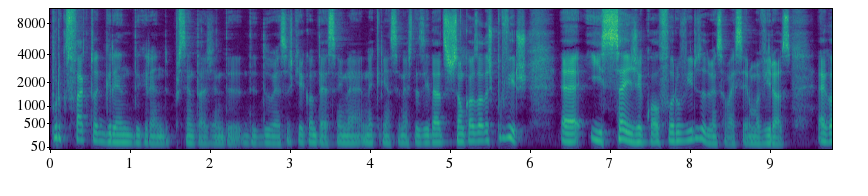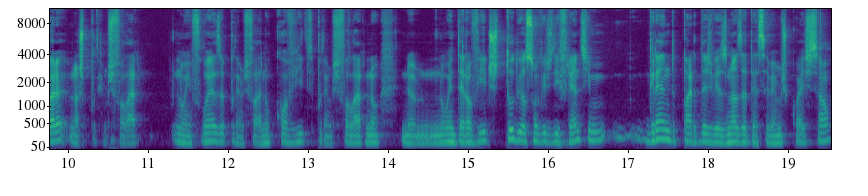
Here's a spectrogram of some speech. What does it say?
porque de facto a grande, grande percentagem de, de doenças que acontecem na, na, criança nestas idades são causadas por vírus. Uh, e seja qual for o vírus, a doença vai ser uma virose. Agora, nós podemos falar no influenza, podemos falar no Covid, podemos falar no, no, no enterovírus, todos eles são vírus diferentes e grande parte das vezes nós até sabemos quais são, uh,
